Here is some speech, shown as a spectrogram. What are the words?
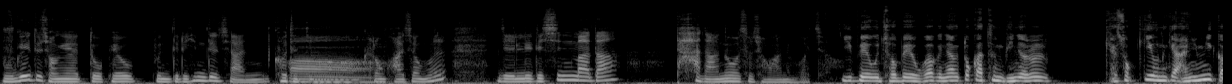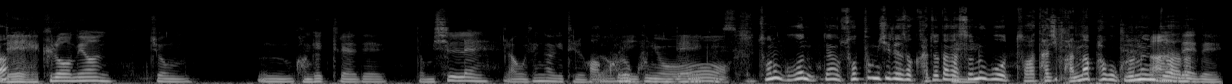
무게도 정해야 또 배우분들이 힘들지 않거든요. 아. 그런 과정을 이제 일일이 씬마다 다 나누어서 정하는 거죠. 이 배우 저 배우가 그냥 똑같은 비녀를 계속 끼우는 게 아닙니까? 네, 그러면 좀 음, 관객들에 너무 신뢰라고 생각이 들고요. 아, 그렇군요. 네, 저는 그건 그냥 소품실에서 가져다가 네. 쓰는 거 다시 반납하고 그러는 아, 줄 알았. 네네.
